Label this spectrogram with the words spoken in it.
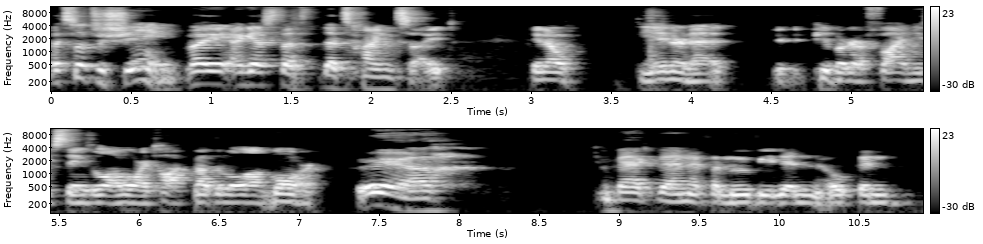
That's such a shame. I, I guess that's that's hindsight. You know, the internet. People are going to find these things a lot more and talk about them a lot more. Yeah. Back then, if a movie didn't open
